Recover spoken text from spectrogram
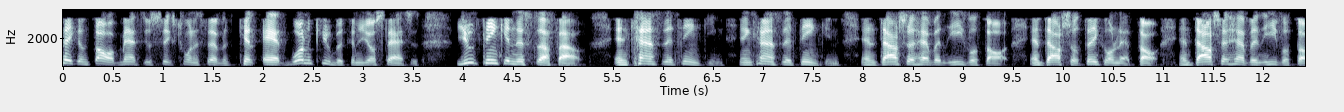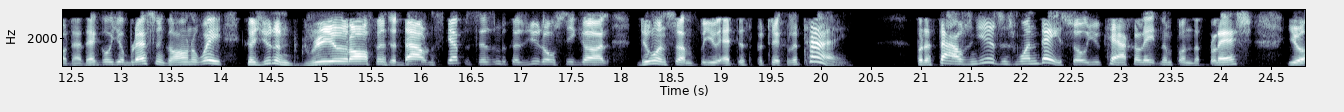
taking thought, Matthew 6, 27, can add one cubit in your stature. You thinking this stuff out and constantly thinking and constantly thinking, and thou shalt have an evil thought, and thou shalt think on that thought, and thou shalt have an evil thought. Now, there go your blessing gone away because you done drilled off into doubt and skepticism because you don't see God doing something for you at this particular time. But a thousand years is one day. So you calculate them from the flesh. You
